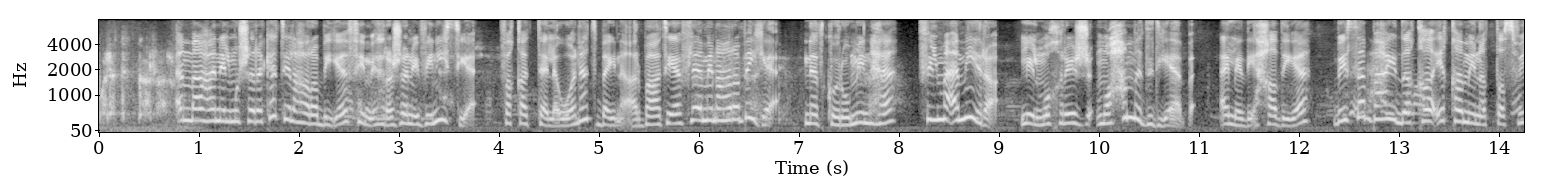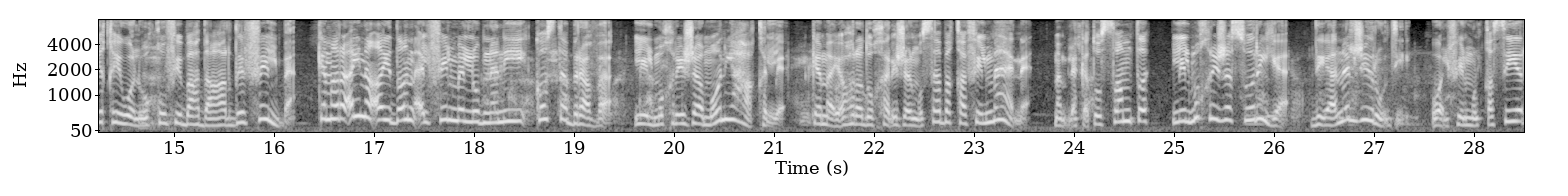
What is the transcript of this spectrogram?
ولا تتكرر أما عن المشاركات العربية في مهرجان فينيسيا فقد تلونت بين أربعة أفلام عربية نذكر منها فيلم أميرة للمخرج محمد دياب الذي حظي بسبع دقائق من التصفيق والوقوف بعد عرض الفيلم كما رأينا أيضا الفيلم اللبناني كوستا برافا للمخرجة موني عقل كما يعرض خارج المسابقة فيلمان. مملكة الصمت للمخرجة السورية ديانا الجيرودي. والفيلم القصير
